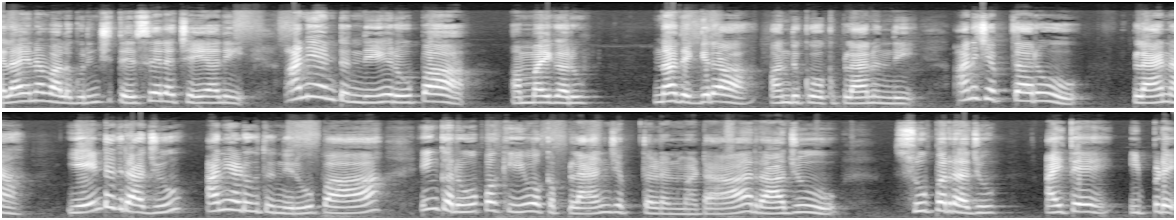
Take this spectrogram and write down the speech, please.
ఎలా అయినా వాళ్ళ గురించి తెలిసేలా చేయాలి అని అంటుంది రూపా అమ్మాయి గారు నా దగ్గర అందుకు ఒక ప్లాన్ ఉంది. అని చెప్తారు. ప్లానా? ఏంటది రాజు? అని అడుగుతుంది రూప. ఇంకా రూపకి ఒక ప్లాన్ చెప్తాడనమాట రాజు సూపర్ రాజు అయితే ఇప్పుడే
